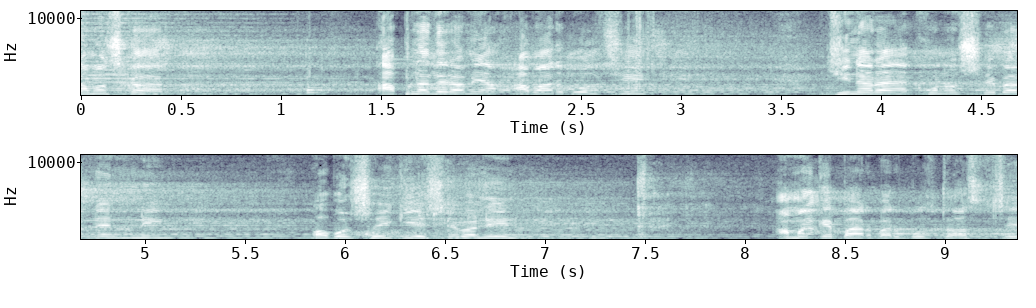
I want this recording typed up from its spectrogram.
নমস্কার। আপনাদের আমি আবার বলছি যিনারা এখনও সেবা নেননি অবশ্যই গিয়ে সেবা নিন। আমাকে বারবার বলতে আসছে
